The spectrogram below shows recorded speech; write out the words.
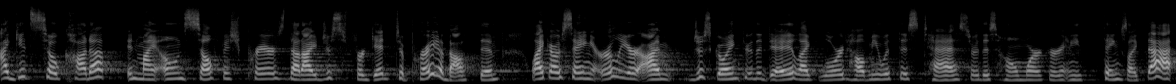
I get so caught up in my own selfish prayers that I just forget to pray about them. Like I was saying earlier, I'm just going through the day, like, Lord, help me with this test or this homework or any things like that.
